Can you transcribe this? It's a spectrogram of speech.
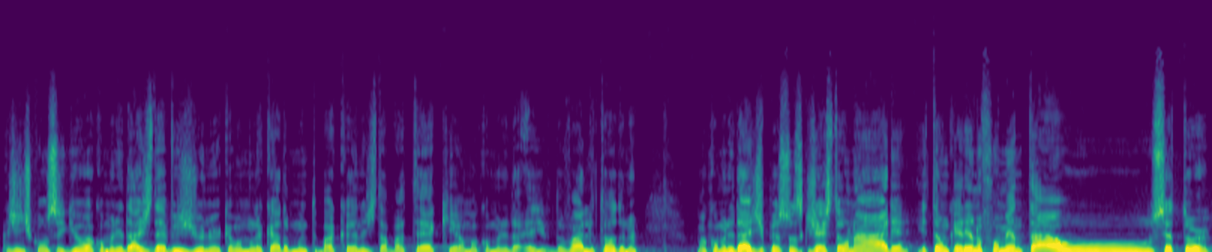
A gente conseguiu a comunidade Dev Junior, que é uma molecada muito bacana de Tabaté, que é uma comunidade do Vale todo, né? Uma comunidade de pessoas que já estão na área e estão querendo fomentar o setor.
